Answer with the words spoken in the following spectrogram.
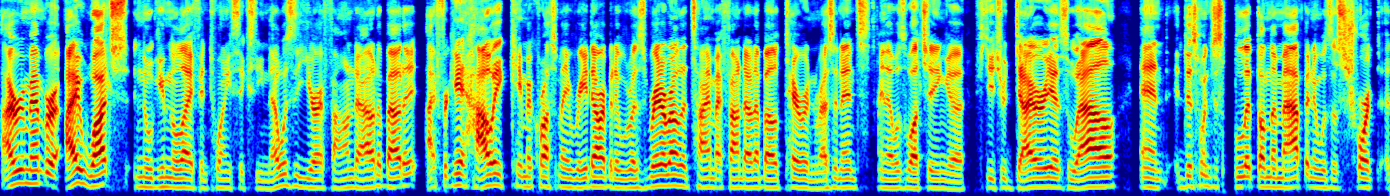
I remember i watched no game no life in 2016 that was the year i found out about it. I forget how it came across my radar but it was right around the time i found out about terror in resonance and i was watching uh, future diary as well and this one just blipped on the map and it was a short uh,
